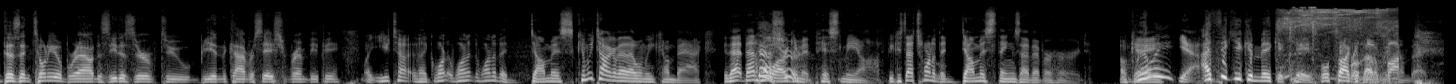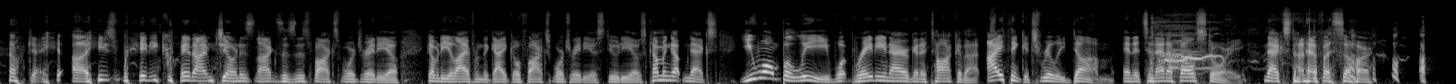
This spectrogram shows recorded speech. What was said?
Does Antonio Brown does he deserve to be in the conversation for MVP? Like you talk like one one of the- one of the dumbest. Can we talk about that when we come back? That that Yeah, whole sure. argument pissed me off because that's one of the dumbest things I've ever heard. Okay, Really? yeah. I think you can make a case. We'll talk about it when we come back. Okay. Uh, he's Brady Quinn. I'm Jonas Knox. This is Fox Sports Radio, coming to you live from the Geico Fox Sports Radio studios. Coming up next, you won't believe what Brady and I are going to talk about. I think it's really dumb, and it's an NFL story. next on FSR.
